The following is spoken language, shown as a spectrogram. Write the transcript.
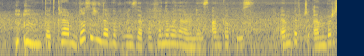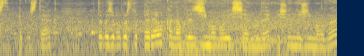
to odkryłam dosyć niedawno pewien zapach fenomenalny z Anka Kus. Ember czy Embers, jakoś tak. To będzie po prostu perełka na okres zimowo-jesienny, jesienno-zimowy.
